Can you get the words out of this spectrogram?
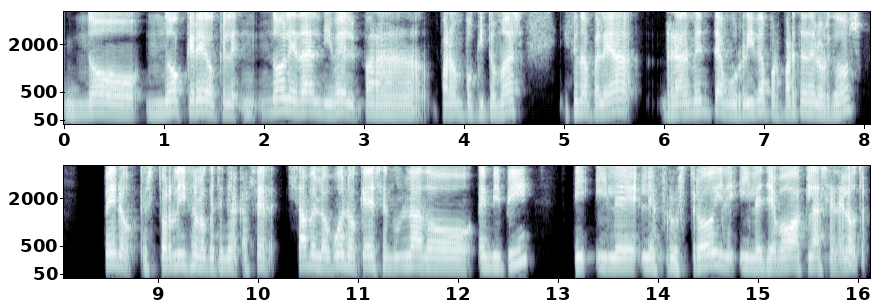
no, no creo que le, no le da el nivel para, para un poquito más. Hizo una pelea realmente aburrida por parte de los dos, pero Storley hizo lo que tenía que hacer. Sabe lo bueno que es en un lado MVP y, le, le, frustró y, y, le llevó a clase en el otro.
